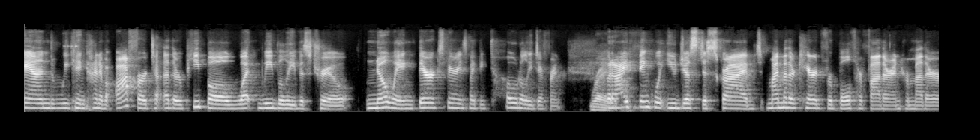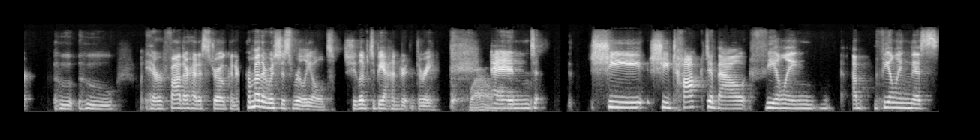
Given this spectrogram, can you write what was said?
And we can kind of offer to other people what we believe is true knowing their experience might be totally different. Right. But I think what you just described, my mother cared for both her father and her mother who who her father had a stroke and her mother was just really old. She lived to be 103. Wow. And she she talked about feeling uh, feeling this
